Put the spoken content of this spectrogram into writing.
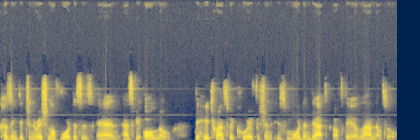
causing the generation of vortices and, as we all know, the heat transfer coefficient is more than that of the laminar flow.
